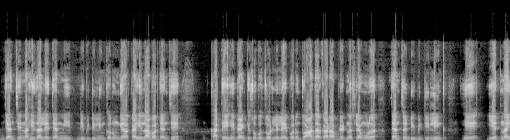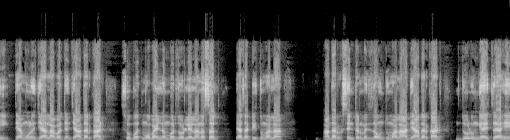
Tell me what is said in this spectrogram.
ज्यांचे नाही झाले त्यांनी डी बी टी लिंक करून घ्या. काही लाभार्थ्यांचे खाते हे बँकेसोबत जोडलेले आहे. परंतु आधार कार्ड अपडेट नसल्यामुळं त्यांचं डी बी टी लिंक हे येत नाही. त्यामुळं ज्या लाभार्थ्यांचे आधार कार्ड सोबत मोबाईल नंबर जोडलेला नसल त्यासाठी तुम्हाला आधार सेंटरमध्ये जाऊन तुम्हाला आधी आधार कार्ड जोडून घ्यायचं आहे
